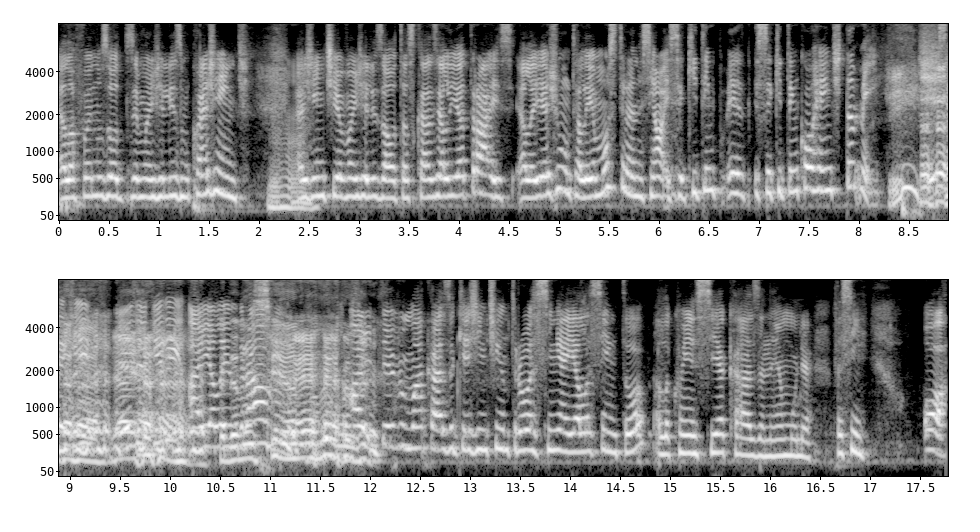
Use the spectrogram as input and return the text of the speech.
ela foi nos outros evangelismos com a gente. A gente ia evangelizar outras casas e ela ia atrás. Ela ia junto, ela ia mostrando assim, ó, esse aqui tem, esse aqui tem corrente também. Ixi. Esse aqui, esse aqui tem... Aí ela lembrava. Denunciando. Aí teve uma casa que a gente entrou assim, aí ela sentou, ela conhecia a casa, né, a mulher. Falei assim, ó,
